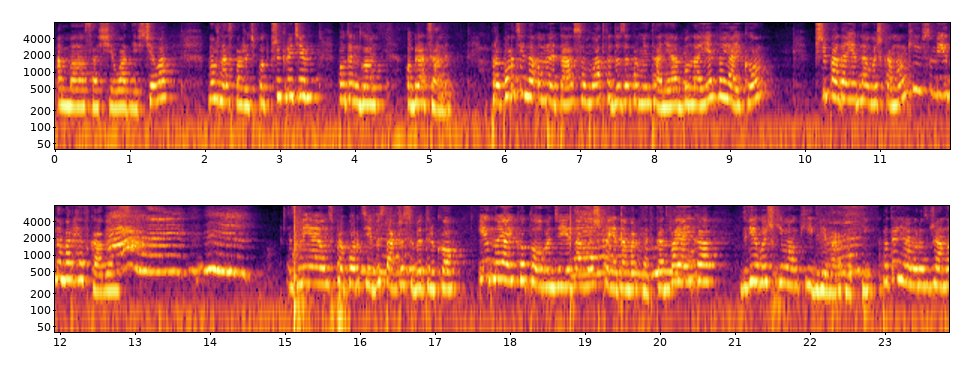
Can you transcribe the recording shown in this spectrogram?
a masa się ładnie ścięła. Można sparzyć pod przykryciem, potem go obracamy. Proporcje na omleta są łatwe do zapamiętania, bo na jedno jajko przypada jedna łyżka mąki i w sumie jedna marchewka, więc Zmieniając proporcje, wystarczy sobie tylko jedno jajko, to będzie jedna łyżka, jedna marchewka. Dwa jajka, dwie łyżki mąki i dwie marchewki. Patelnię mamy rozgrzaną.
